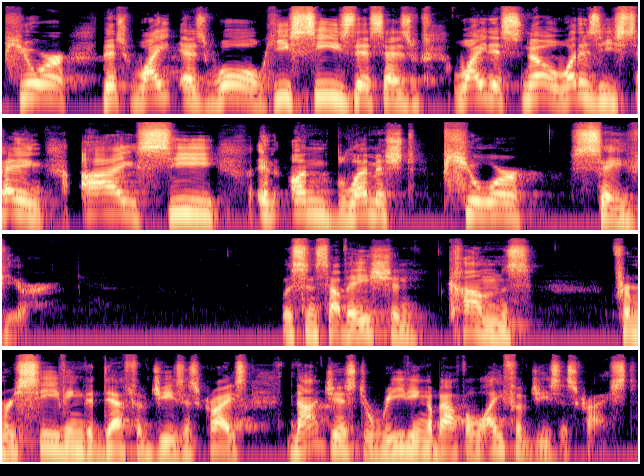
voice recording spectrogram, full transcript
pure, this white as wool, he sees this as white as snow. What is he saying? I see an unblemished, pure Savior. Listen, salvation comes from receiving the death of Jesus Christ, not just reading about the life of Jesus Christ.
